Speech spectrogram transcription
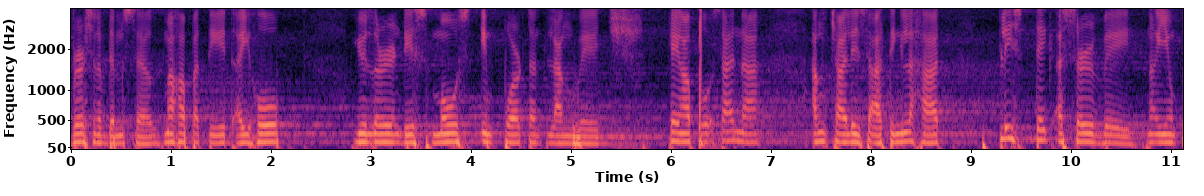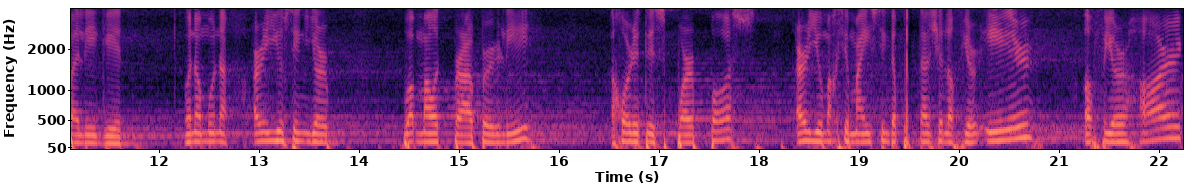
version of themselves. Mga kapatid, I hope you learn this most important language. Kaya nga po, sana ang challenge sa ating lahat, please take a survey ng iyong paligid. Una muna, are you using your mouth properly according to its purpose? Are you maximizing the potential of your ear, of your heart,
